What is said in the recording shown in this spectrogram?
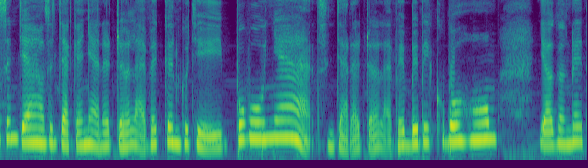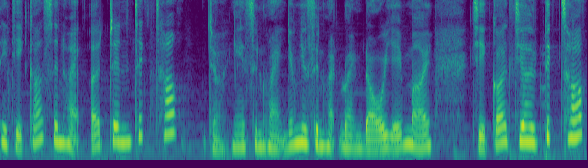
xin chào, xin chào cả nhà đã trở lại với kênh của chị Bubu nha. Xin chào đã trở lại với Baby Kubo Home. Dạo gần đây thì chị có sinh hoạt ở trên TikTok. Trời, nghe sinh hoạt giống như sinh hoạt đoàn đội vậy mời. Chị có chơi TikTok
